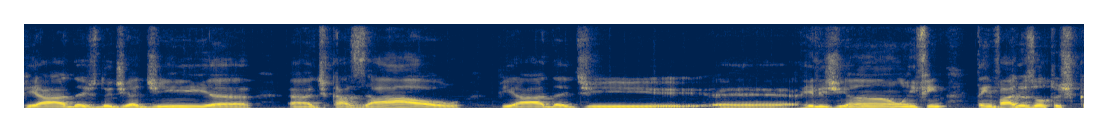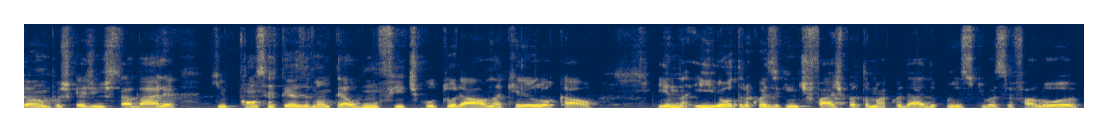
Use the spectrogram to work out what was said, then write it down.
piadas do dia a dia, uh, de casal, piada de é, religião, enfim, tem vários outros campos que a gente trabalha que com certeza vão ter algum fit cultural naquele local. E, e outra coisa que a gente faz para tomar cuidado com isso que você falou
